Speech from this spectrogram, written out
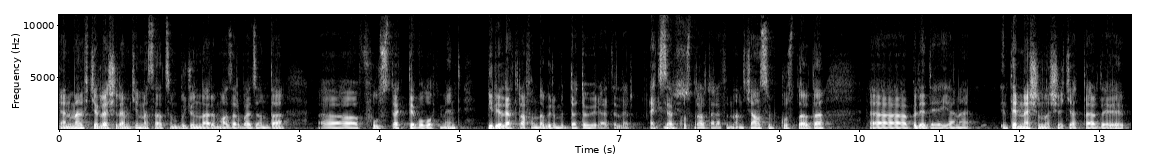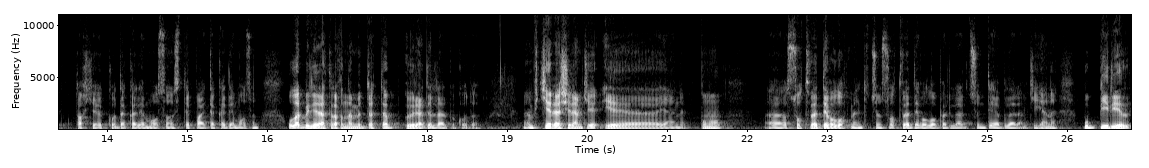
Yəni mən fikirləşirəm ki, məsəl üçün bu günlərim Azərbaycanda ə, full stack development bir il ətrafında bir müddətə öyrədilir. Əksər kurslar tərəfindən. Hansı kurslarda ə, belə deyək, yəni international şirkətlərdir. Tutaq ki, Kod Akademiya olsun, Stepbyte Akademiya olsun. Onlar bir il ətrafında müddətdə öyrədirlər bu kodu. Mən fikirləşirəm ki, e, yəni bunu e, software development üçün, software developerlər üçün deyə bilərəm ki, yəni bu 1 il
